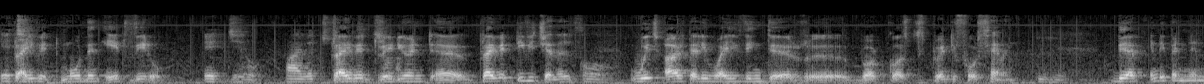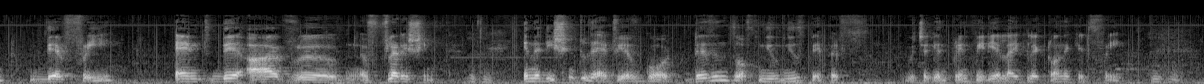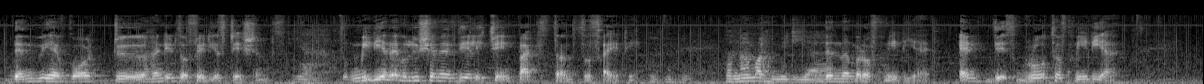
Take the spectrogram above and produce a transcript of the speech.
Eight, private, more than 80 Eight zero. Private. private radio and uh, private TV channels Oh. which are televising their uh, broadcasts 24/7. They are independent, they are free, and they are uh, flourishing. In addition to that, we have got dozens of new newspapers, which again print media like electronic, it's free. Then we have got uh, hundreds of radio stations. Yeah. So media revolution has really changed Pakistan's society The number of media. the number of media and this growth of media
